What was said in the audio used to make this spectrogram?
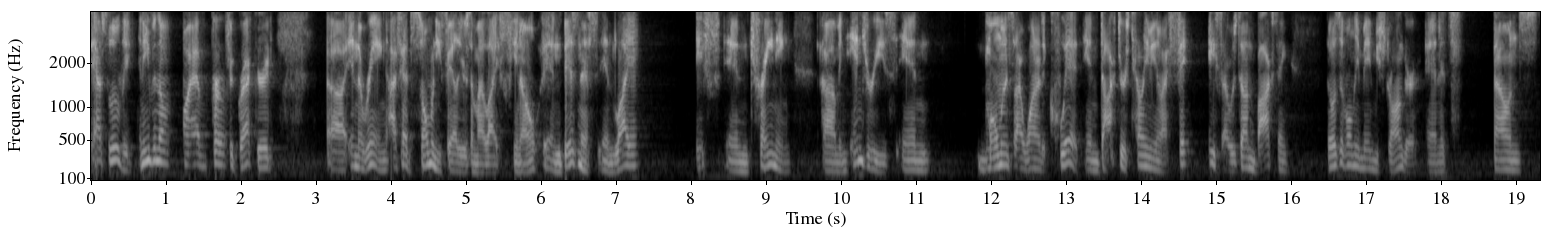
Absolutely. And even though I have a perfect record uh, in the ring, I've had so many failures in my life, you know, in business, in life, in training, um, in injuries, in moments I wanted to quit and doctors telling me in my face I was done boxing, those have only made me stronger. And it sounds,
